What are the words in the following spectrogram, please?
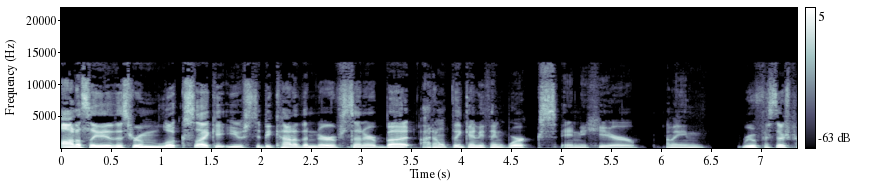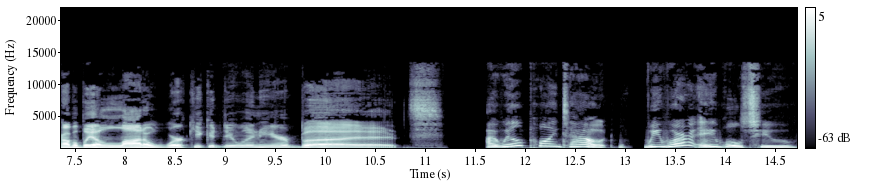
Honestly, this room looks like it used to be kind of the nerve center, but I don't think anything works in here. I mean, Rufus, there's probably a lot of work you could do in here, but. I will point out we were able to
